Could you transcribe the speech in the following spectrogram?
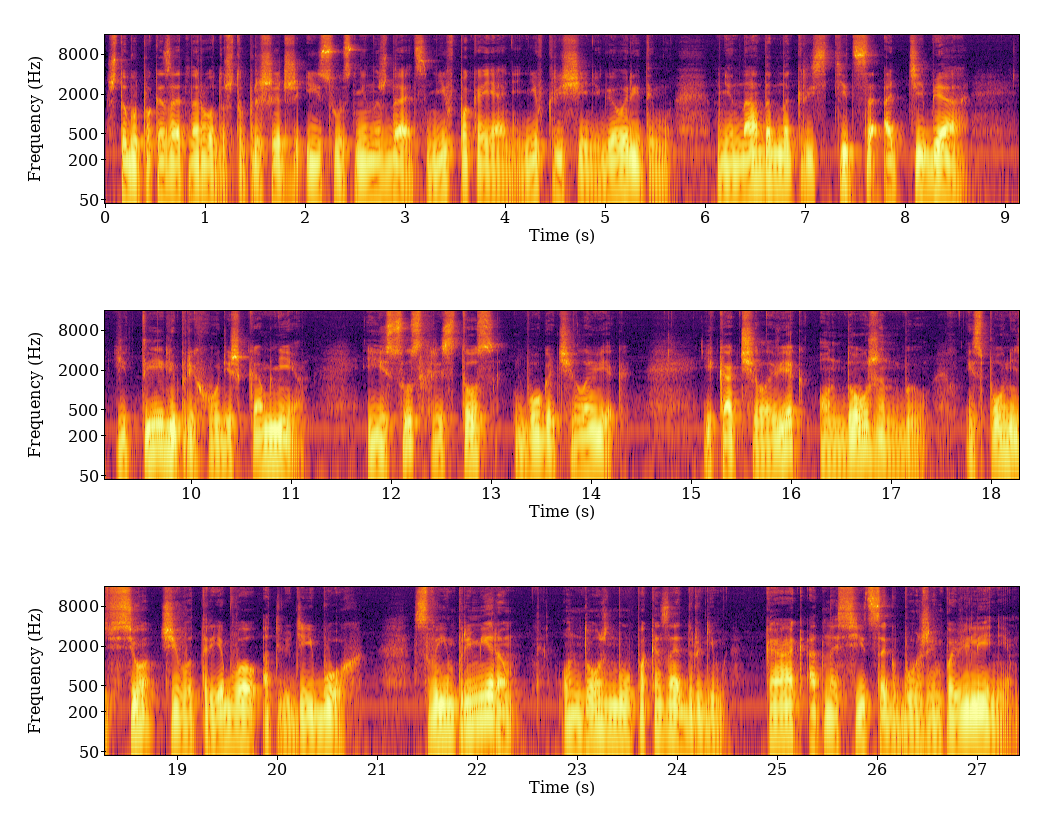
чтобы показать народу, что пришедший Иисус не нуждается ни в покаянии, ни в крещении, говорит ему, «Мне надобно креститься от тебя, и ты ли приходишь ко мне?» Иисус Христос – Бога-человек. И как человек он должен был исполнить все, чего требовал от людей Бог. Своим примером он должен был показать другим, как относиться к Божьим повелениям.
